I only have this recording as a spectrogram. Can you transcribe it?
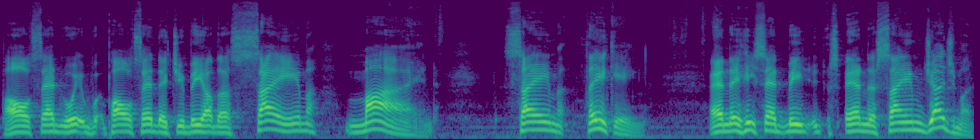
Paul said, we, Paul said that you be of the same mind, same thinking. And he said, be in the same judgment.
